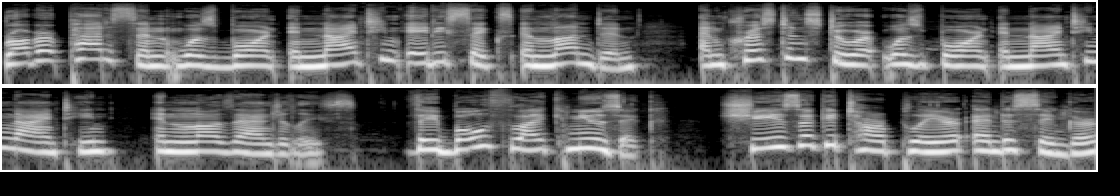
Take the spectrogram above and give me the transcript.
Robert Pattinson was born in 1986 in London, and Kristen Stewart was born in 1919 in Los Angeles. They both like music. She is a guitar player and a singer,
